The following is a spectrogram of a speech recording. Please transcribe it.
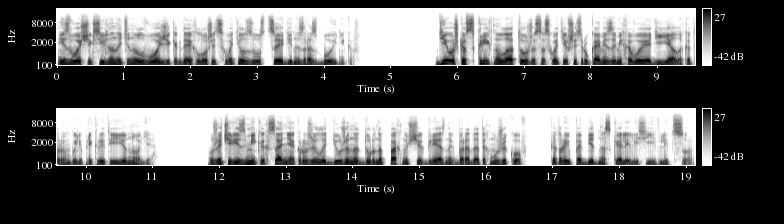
Извозчик сильно натянул вожжи, когда их лошадь схватил за узцы один из разбойников. Девушка вскрикнула от ужаса, схватившись руками за меховое одеяло, которым были прикрыты ее ноги. Уже через миг их сани окружила дюжина дурно пахнущих грязных бородатых мужиков, которые победно скалились ей в лицо.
